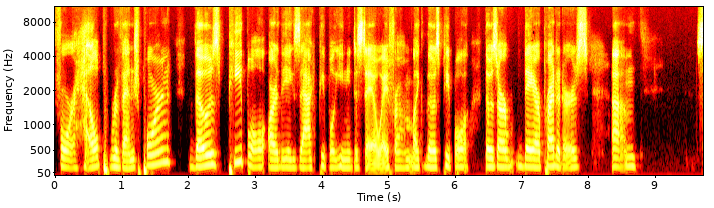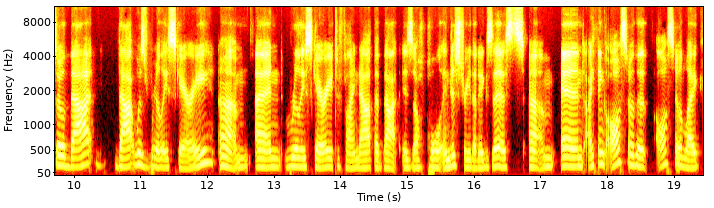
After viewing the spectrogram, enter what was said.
for help revenge porn, those people are the exact people you need to stay away from. Like those people, those are they are predators. Um, so that that was really scary um, and really scary to find out that that is a whole industry that exists. Um, and I think also that also like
